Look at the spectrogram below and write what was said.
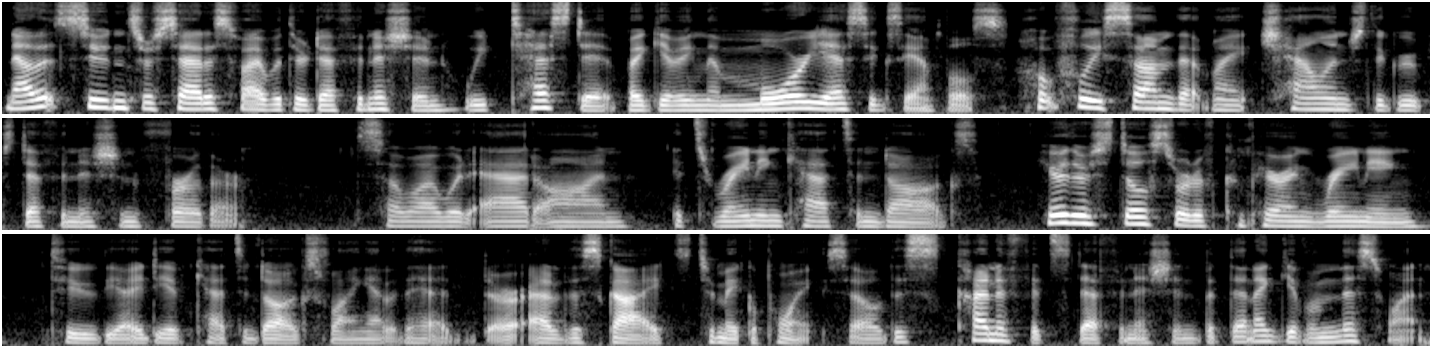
Now that students are satisfied with their definition, we test it by giving them more yes examples, hopefully some that might challenge the group's definition further. So I would add on, it's raining cats and dogs. Here they're still sort of comparing raining to the idea of cats and dogs flying out of the head or out of the sky to make a point. So this kind of fits definition, but then I give them this one.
